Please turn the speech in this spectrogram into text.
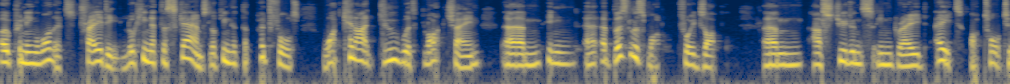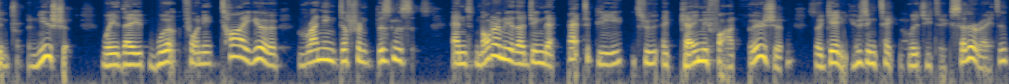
opening wallets, trading, looking at the scams, looking at the pitfalls. What can I do with blockchain um, in a, business model, for example? Um, our students in grade eight are taught entrepreneurship, where they work for an entire year running different businesses. And not only are they doing that practically through a gamified version, so again, using technology to accelerate it,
